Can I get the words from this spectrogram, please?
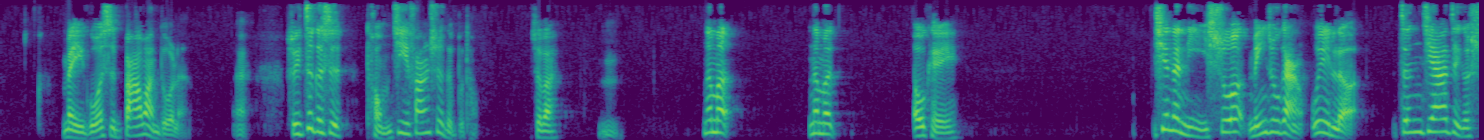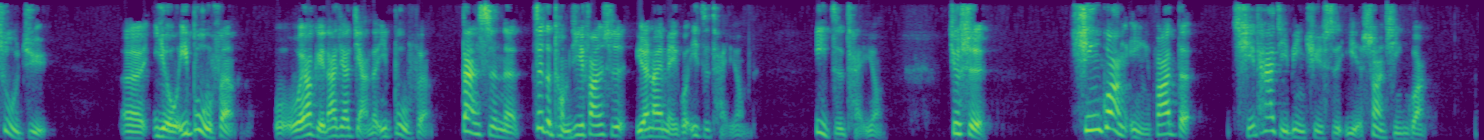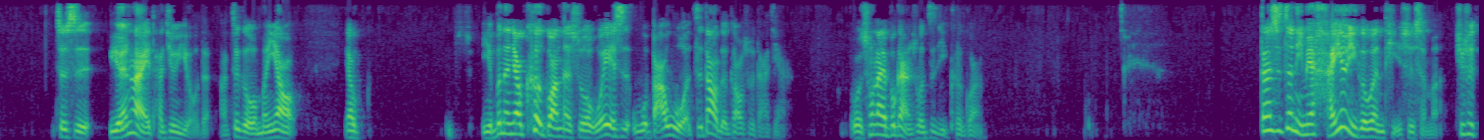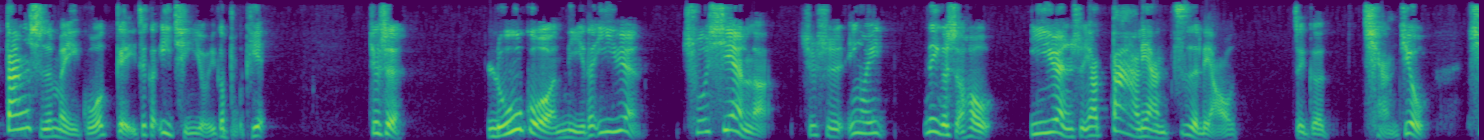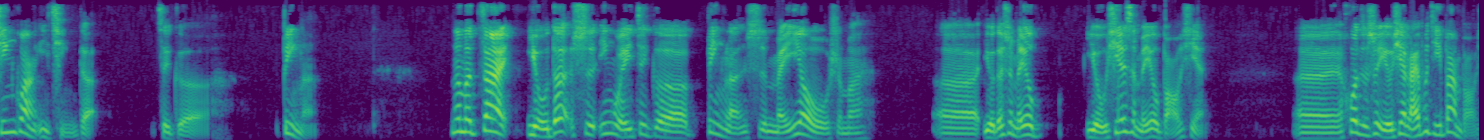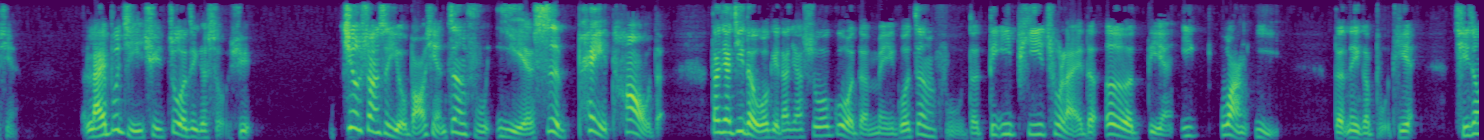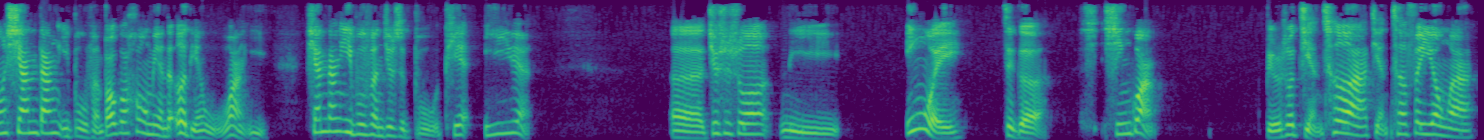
美国是八万多人，哎，所以这个是统计方式的不同，是吧？嗯，那么那么 OK，现在你说民主党为了增加这个数据，呃，有一部分我我要给大家讲的一部分。但是呢，这个统计方式原来美国一直采用的，一直采用，就是新冠引发的其他疾病去世也算新冠，这是原来它就有的啊。这个我们要要也不能叫客观的说，我也是我把我知道的告诉大家，我从来不敢说自己客观。但是这里面还有一个问题是什么？就是当时美国给这个疫情有一个补贴，就是。如果你的医院出现了，就是因为那个时候医院是要大量治疗这个抢救新冠疫情的这个病人，那么在有的是因为这个病人是没有什么，呃，有的是没有，有些是没有保险，呃，或者是有些来不及办保险，来不及去做这个手续。就算是有保险，政府也是配套的。大家记得我给大家说过的，美国政府的第一批出来的二点一万亿的那个补贴，其中相当一部分，包括后面的二点五万亿，相当一部分就是补贴医院。呃，就是说你因为这个新冠，比如说检测啊，检测费用啊。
